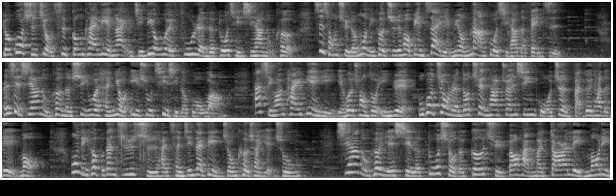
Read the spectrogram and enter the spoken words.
有过十九次公开恋爱以及六位夫人的多情西哈努克，自从娶了莫尼克之后，便再也没有纳过其他的妃子。而且西哈努克呢，是一位很有艺术气息的国王，他喜欢拍电影，也会创作音乐。不过众人都劝他专心国政，反对他的电影梦。莫尼克不但支持，还曾经在电影中客串演出。西哈努克也写了多首的歌曲，包含《My Darling》、《Monica》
